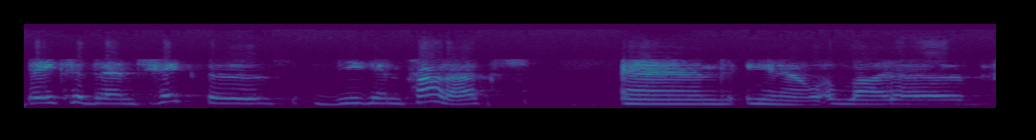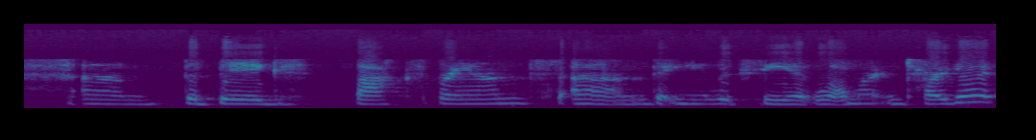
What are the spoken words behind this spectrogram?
they could then take those vegan products and you know a lot of um, the big box brands um, that you would see at Walmart and Target,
